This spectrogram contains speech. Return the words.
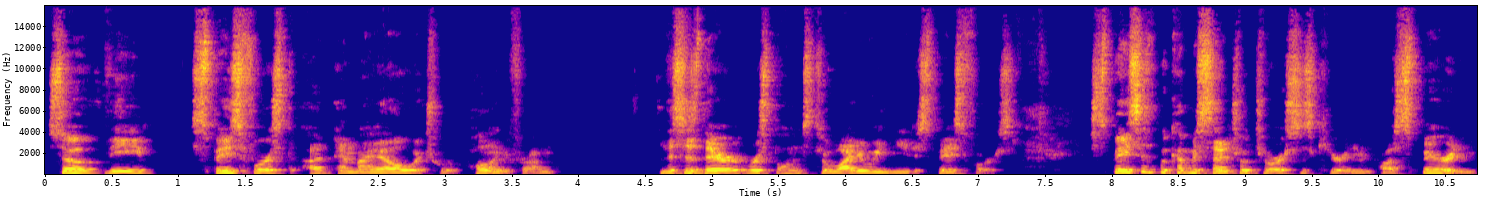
So the Space Force MIL, which we're pulling from, this is their response to why do we need a Space Force? Space has become essential to our security and prosperity,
